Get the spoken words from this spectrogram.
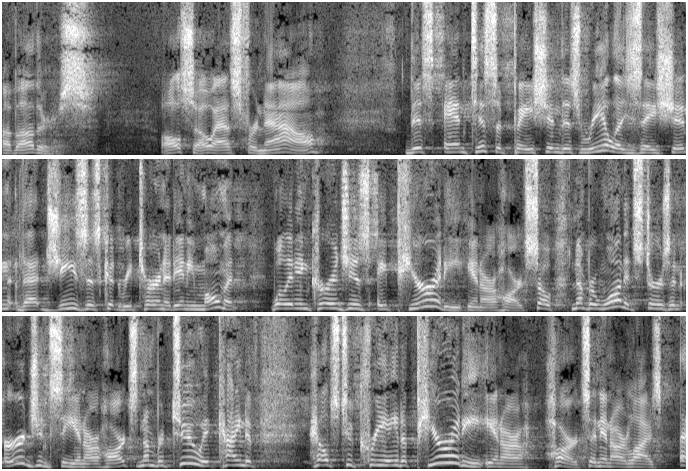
of others. Also, as for now, this anticipation, this realization that Jesus could return at any moment, well, it encourages a purity in our hearts. So, number one, it stirs an urgency in our hearts. Number two, it kind of helps to create a purity in our hearts and in our lives. Uh,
